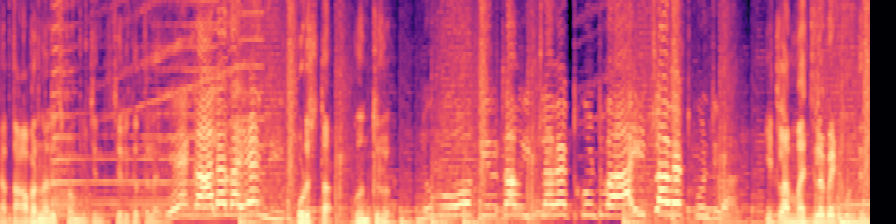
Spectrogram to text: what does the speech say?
పెద్ద ఆభరణాలు ఇచ్చి పంపించింది చెలికత్తలాగా. ఏం కాలేదా ఏంది? పొడుస్తా గొంతులో. నువ్వు కిరీటం ఇట్లా పెట్టుకుంటివా ఇట్లా పెట్టుకుంటివా? ఇట్లా మధ్యలో పెట్టుకుంటుంది.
